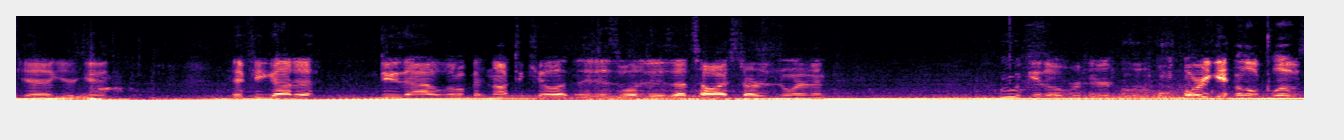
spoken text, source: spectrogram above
Yeah, you're good. If you gotta do that a little bit, not to kill it, it is what it is. That's how I started learning. We'll get over here a little more, get a little close.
